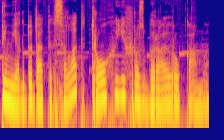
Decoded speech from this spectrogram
тим як додати в салат, трохи їх розбираю руками.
